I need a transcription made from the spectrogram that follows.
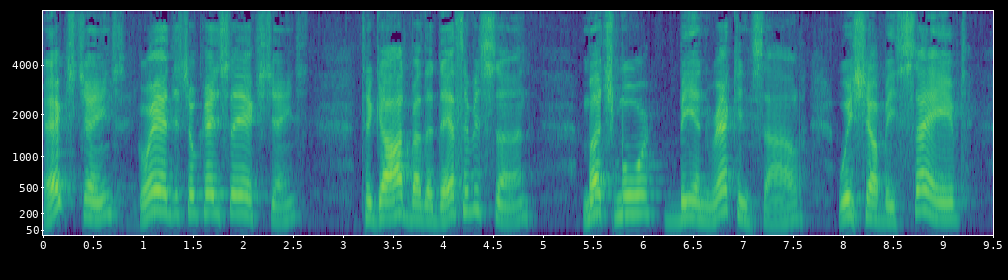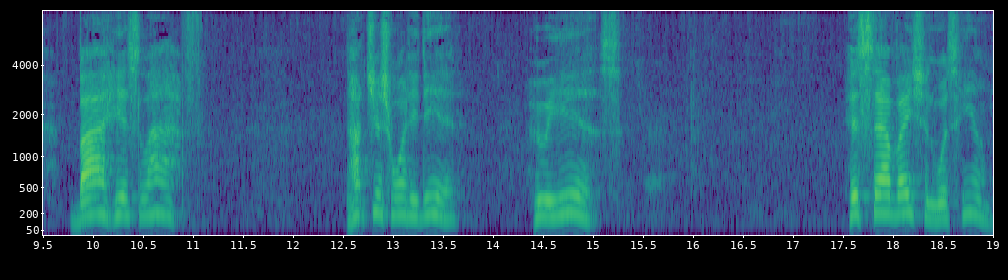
Exchanged. Go ahead, it's okay to say exchanged. To God by the death of his Son, much more being reconciled, we shall be saved by his life. Not just what he did, who he is. His salvation was him.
